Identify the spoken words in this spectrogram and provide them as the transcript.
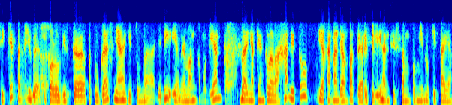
psikis tapi juga psikologis ke petugasnya gitu mbak. Jadi ya memang kemudian banyak yang kelelahan itu ya karena dampak dari pilihan sistem pemilu kita yang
